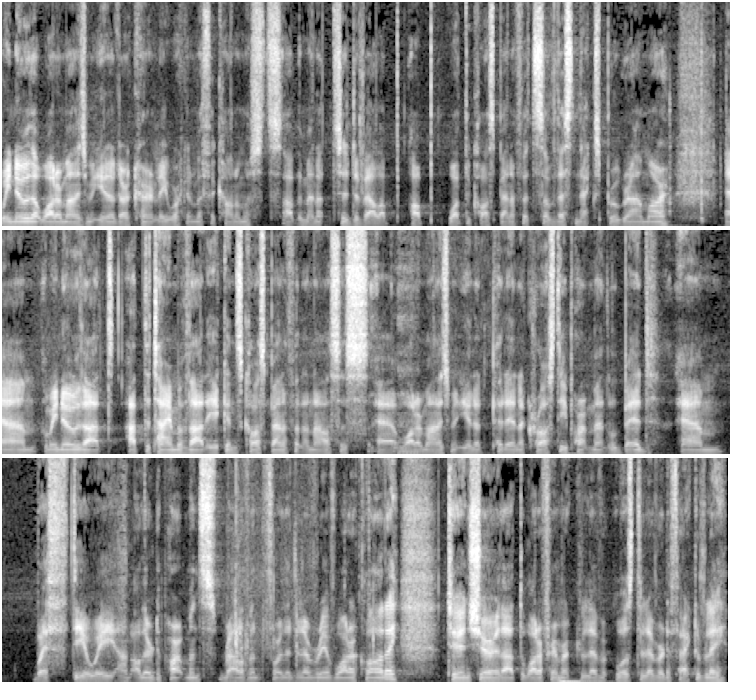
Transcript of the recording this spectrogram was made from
we know that Water Management Unit are currently working with economists at the minute to develop up what the cost benefits of this next programme are. Um, and we know that at the time of that Atkins cost benefit analysis, uh, Water Management Unit put in a cross departmental bid um, with DOE and other departments relevant for the delivery of water quality to ensure that the water framework deliver was delivered effectively.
